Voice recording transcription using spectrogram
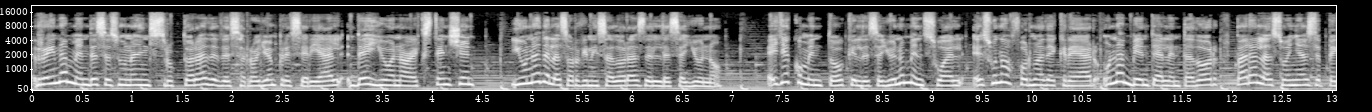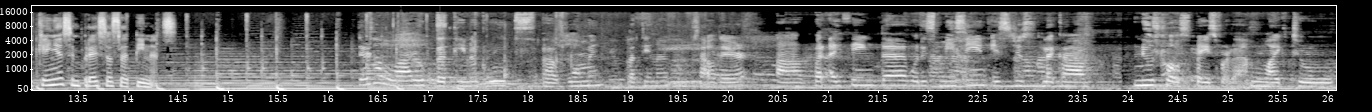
Reina Méndez es una instructora de desarrollo empresarial de UNR Extension y una de las organizadoras del desayuno. Ella comentó que el desayuno mensual es una forma de crear un ambiente alentador para las sueñas de pequeñas empresas latinas. There's a lot of Latina groups, uh, women Latina groups out there, uh, but I think that what is missing is just like a neutral space for them, like to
